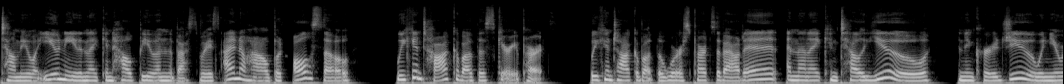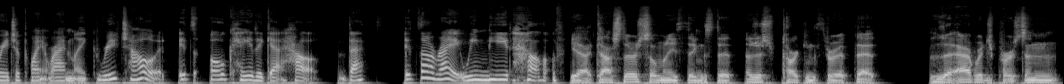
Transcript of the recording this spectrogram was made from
Tell me what you need and I can help you in the best ways I know how. But also, we can talk about the scary parts. We can talk about the worst parts about it. And then I can tell you and encourage you when you reach a point where I'm like, reach out. It's okay to get help. That's, it's all right. We need help. Yeah. Gosh, there are so many things that I'm just talking through it that the average person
